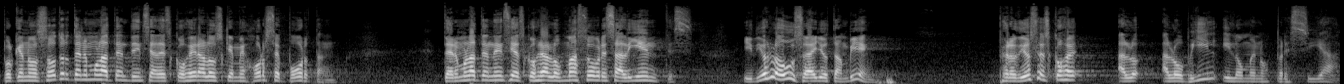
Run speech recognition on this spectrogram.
Porque nosotros tenemos la tendencia de escoger a los que mejor se portan. Tenemos la tendencia de escoger a los más sobresalientes. Y Dios lo usa a ellos también. Pero Dios escoge a lo, a lo vil y lo menospreciado.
